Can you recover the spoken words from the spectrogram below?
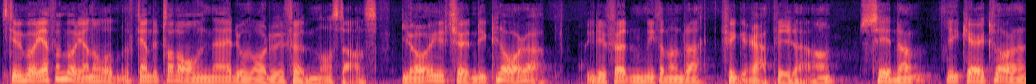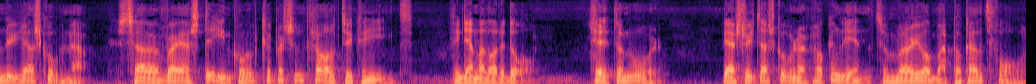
Ska vi börja från början och kan du tala om när du var du är född någonstans? Jag är född i Klara. Du är född 1904? Ja. Sedan gick jag Klara nya skola. Så var jag stringkåke på centralteknik. Hur gammal var du då? 13 år. Jag slutade skolan klockan ett och började jobba klockan två.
